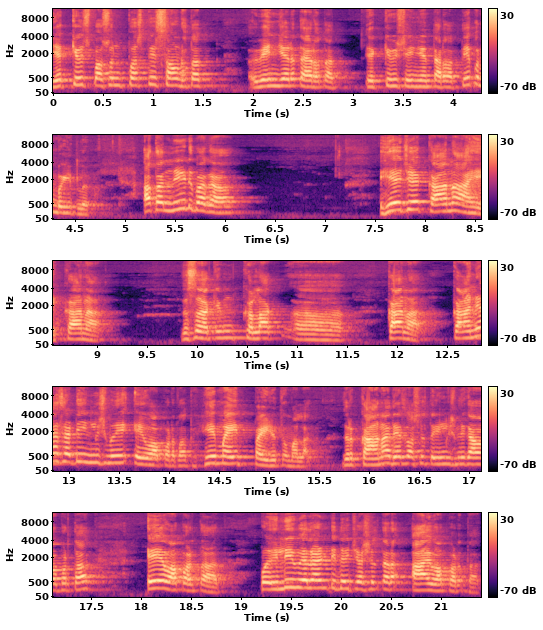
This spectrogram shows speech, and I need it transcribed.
एकवीसपासून पस्तीस साऊंड होतात व्यंजन तयार होतात. एकवीस व्यंजन तयार होतात. ते पण बघितलं. आता नीट बघा. हे जे काना आहे काना जसं की कला काना कान्यासाठी इंग्लिशमध्ये ए वापरतात हे माहीत पाहिजे तुम्हाला. जर काना द्यायचं असेल तर इंग्लिशमध्ये काय वापरतात? ए वापरतात. पहिली वेलांटी द्यायची असेल तर आय वापरतात.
